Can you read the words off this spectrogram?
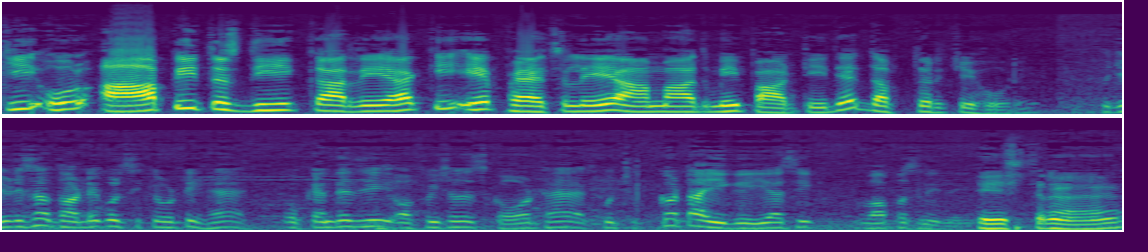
ਕਿ ਉਹ ਆਪ ਹੀ ਤਸਦੀਕ ਕਰ ਰਿਹਾ ਕਿ ਇਹ ਫੈਸਲੇ ਆਮ ਆਦਮੀ ਪਾਰਟੀ ਦੇ ਦਫ਼ਤਰ 'ਚ ਹੋ ਰਹੇ ਜਿਹੜੀ ਸਾਹਿਬ ਤੁਹਾਡੇ ਕੋਲ ਸਿਕਿਉਰਿਟੀ ਹੈ ਉਹ ਕਹਿੰਦੇ ਜੀ ਆਫੀਸ਼ੀਅਲ ਸਕੌਟ ਹੈ ਕੁਝ ਘਟਾਈ ਗਈ ਹੈ ਅਸੀਂ ਵਾਪਸ ਨਹੀਂ ਲਈ ਇਸ ਤਰ੍ਹਾਂ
